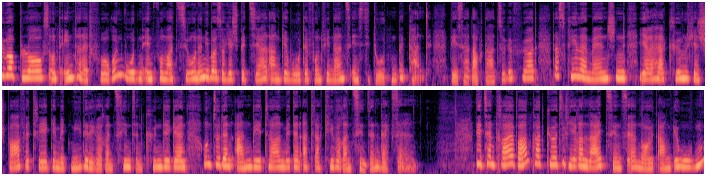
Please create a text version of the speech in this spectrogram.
Über Blogs und Internetforen wurden Informationen über solche Spezialangebote von Finanzinstituten bekannt. Dies hat auch dazu geführt, dass viele Menschen ihre herkömmlichen Sparverträge mit niedrigeren Zinsen kündigen und zu den Anbietern mit den attraktiveren Zinsen wechseln. Die Zentralbank hat kürzlich ihren Leitzins erneut angehoben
